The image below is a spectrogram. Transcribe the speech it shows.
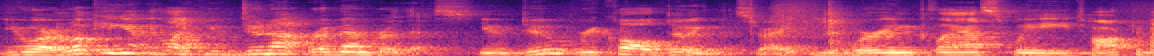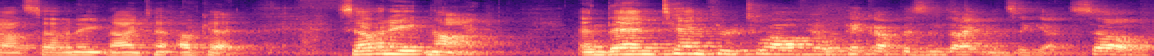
You are looking at me like you do not remember this. You do recall doing this, right? You were in class, we talked about 7, 8, 9, 10. Okay. 7, 8, 9. And then 10 through 12, he'll pick up his indictments again. So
